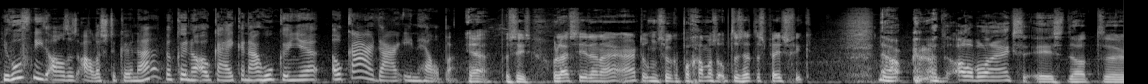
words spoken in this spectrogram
Je hoeft niet altijd alles te kunnen. We kunnen ook kijken naar hoe kun je elkaar daarin helpen. Ja, precies. Hoe luister je daarnaar, Aard, om zulke programma's op te zetten specifiek? Nou, het allerbelangrijkste is dat, uh,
